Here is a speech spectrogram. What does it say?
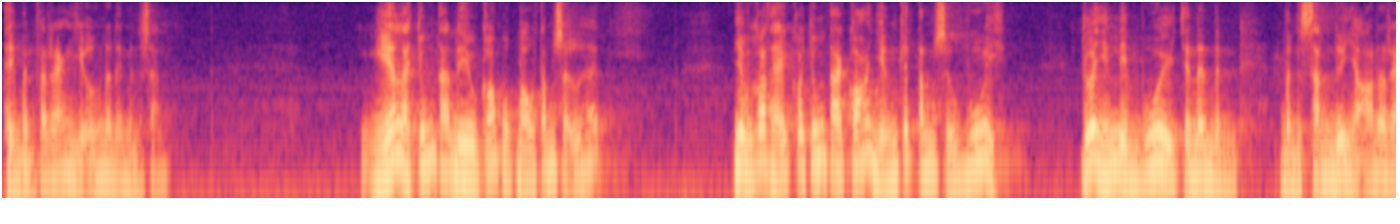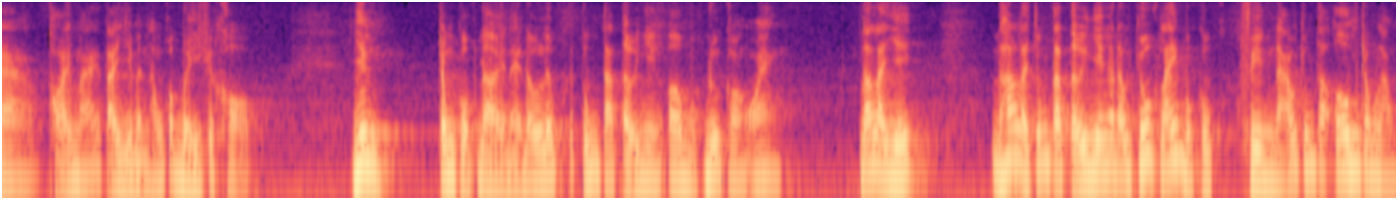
thì mình phải ráng dưỡng nó để mình sanh. Nghĩa là chúng ta đều có một bầu tâm sự hết. Nhưng mà có thể có, chúng ta có những cái tâm sự vui, có những niềm vui cho nên mình mình sanh đứa nhỏ đó ra thoải mái, tại vì mình không có bị cái khổ. Nhưng trong cuộc đời này đôi lúc chúng ta tự nhiên ôm một đứa con oan. Đó là gì? Đó là chúng ta tự nhiên ở đâu chuốt lấy một cục phiền não chúng ta ôm trong lòng.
